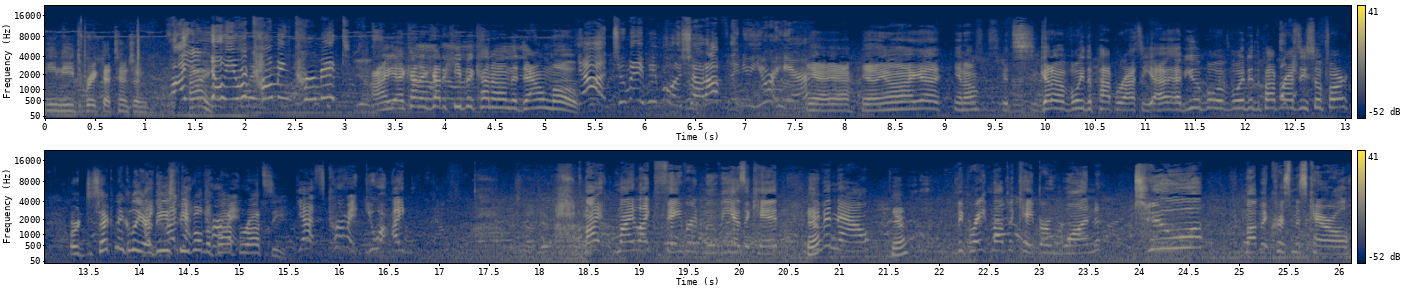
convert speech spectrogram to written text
we need to break that tension. I Hi. didn't know you were coming, Kermit! I, I kind of got to keep it kind of on the down low. Yeah, too many people would have showed up they knew you were here. Yeah, yeah, yeah. You know, I got, you know, it's gotta avoid the paparazzi. Uh, have you avoided the paparazzi Okay. so far, or technically, are I- these I got people the Kermit. paparazzi? Yes, Kermit, you are. I. My my like favorite movie as a kid, Yeah? even now, Yeah. The Great Muppet Caper one, two, Muppet Christmas Carol,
